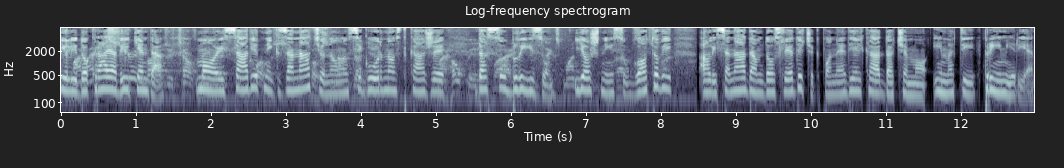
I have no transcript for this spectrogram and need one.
ili do kraja vikenda. Moj savjetnik za nacionalnu sigurnost kaže da su blizu. Još nisu gotovi, ali se nadam do sljedećeg ponedjeljka da ćemo imati primirje.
